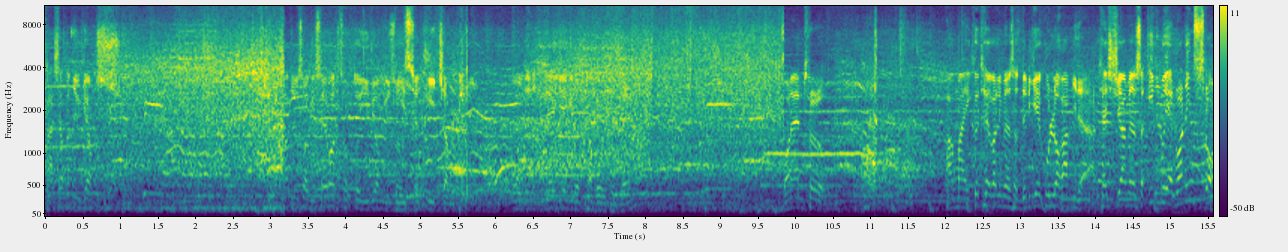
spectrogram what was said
다시 한번 유격수. 강유석이 세 번째 또 이병규 선수. 2승 2.8 골드는 4개 기록하고 있는데. 원앤투 방망이 끝에 걸리면서 느리게 굴러갑니다 대쉬하면서 1루에 러닝 스로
